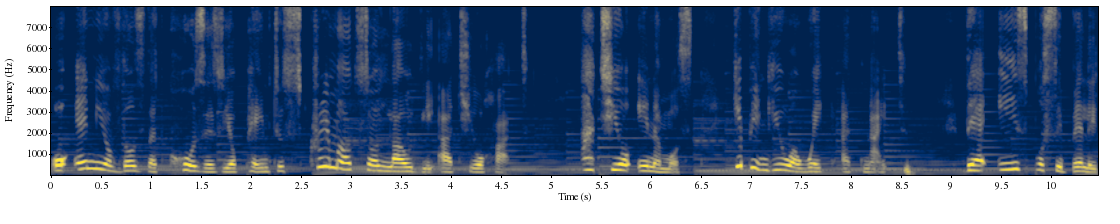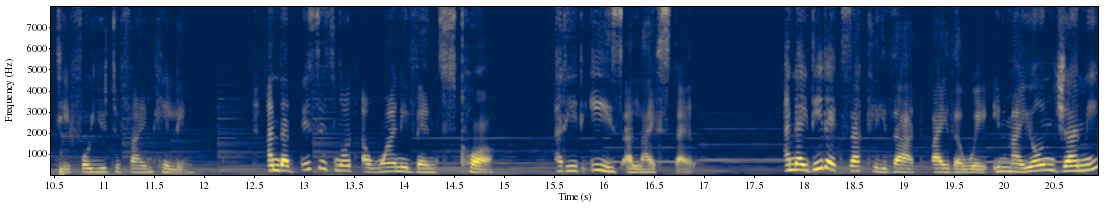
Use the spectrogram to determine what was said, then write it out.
or any of those that causes your pain to scream out so loudly at your heart, at your innermost, keeping you awake at night, there is possibility for you to find healing. And that this is not a one event score, but it is a lifestyle. And I did exactly that, by the way, in my own journey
